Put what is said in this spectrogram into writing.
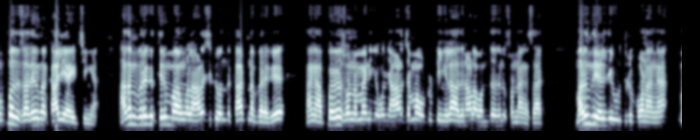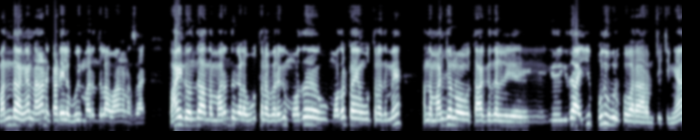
முப்பது சதவீதம் காலி ஆயிடுச்சுங்க. அதன் பிறகு திரும்ப அவங்கள அழைச்சிட்டு வந்து காட்டின பிறகு நாங்கள் அப்போவே சொன்னோமே நீங்கள் கொஞ்சம் ஆலட்சமாக விட்டுட்டீங்களா அதனால வந்ததுன்னு சொன்னாங்க சார். மருந்து எழுதி கொடுத்துட்டு போனாங்க. வந்தாங்க. நானும் கடையில் போய் மருந்துலாம் வாங்கினேன் சார். வாங்கிட்டு வந்து அந்த மருந்துகளை ஊற்றின பிறகு முத முத டைம் ஊற்றுனதுமே அந்த மஞ்சள் நோவு தாக்குதல் இது- இதாகி புது உறுப்பு வர ஆரம்பிச்சிச்சுங்க.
